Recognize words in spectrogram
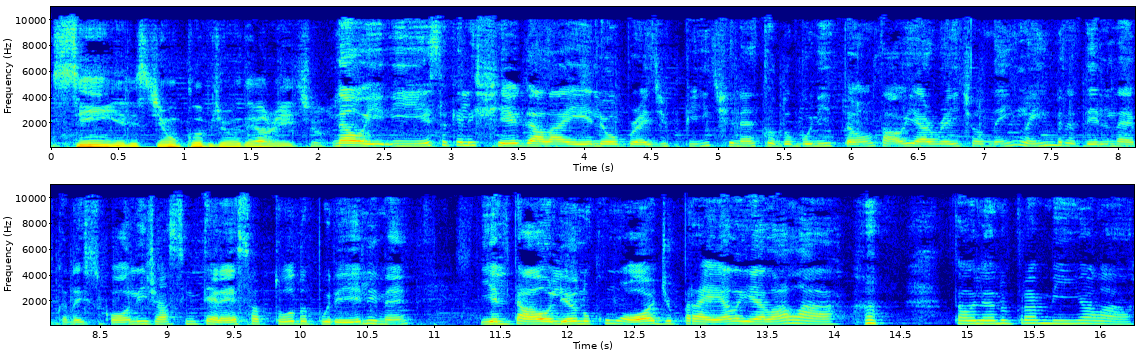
Sim, eles tinham um clube de Eu Odeio a Rachel. Não, e, e isso que ele chega lá, ele ou o Brad Pitt, né? Todo bonitão e tal. E a Rachel nem lembra dele na época da escola e já se interessa toda por ele, né? E ele tá olhando com ódio pra ela e ela lá. tá olhando pra mim, olha lá.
